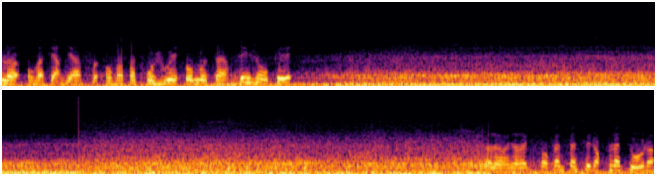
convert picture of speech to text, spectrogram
là on va faire gaffe, on va pas trop jouer au motard déjanté. Alors, il y en train de passer leur plateau là.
